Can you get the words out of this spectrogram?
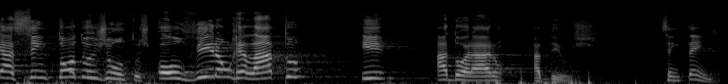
assim todos juntos ouviram o relato e adoraram a Deus. Você entende?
